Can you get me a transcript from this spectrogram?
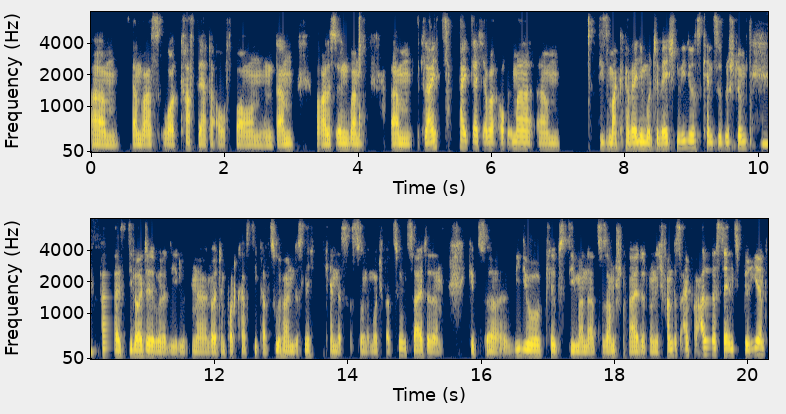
ähm, dann war es oh, Kraftwerte aufbauen und dann war das irgendwann ähm, gleich, aber auch immer ähm, diese Machiavelli Motivation Videos kennst du bestimmt, falls die Leute oder die äh, Leute im Podcast, die gerade zuhören, das nicht kennen, das ist so eine Motivationsseite, dann gibt's äh, Videoclips, die man da zusammenschneidet und ich fand das einfach alles sehr inspirierend,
